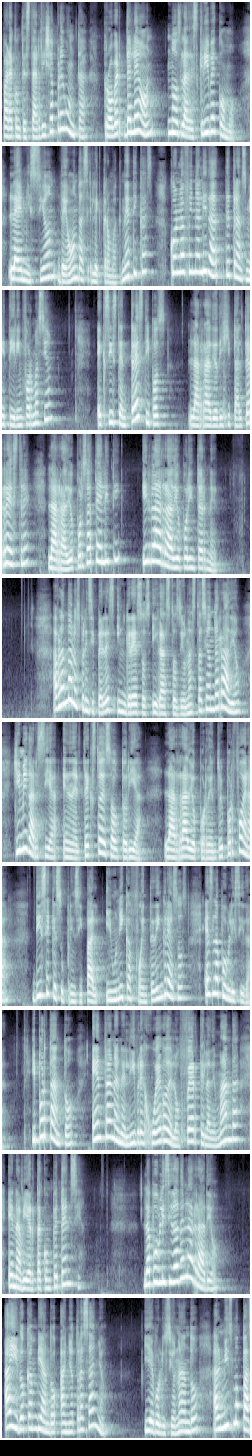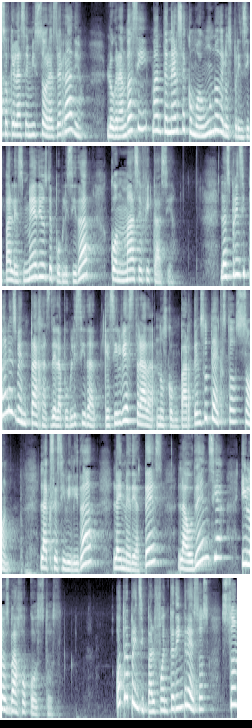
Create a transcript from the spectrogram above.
Para contestar dicha pregunta, Robert de León nos la describe como la emisión de ondas electromagnéticas con la finalidad de transmitir información. Existen tres tipos, la radio digital terrestre, la radio por satélite y la radio por Internet. Hablando de los principales ingresos y gastos de una estación de radio, Jimmy García, en el texto de su autoría, La radio por dentro y por fuera, dice que su principal y única fuente de ingresos es la publicidad y por tanto entran en el libre juego de la oferta y la demanda en abierta competencia. La publicidad en la radio ha ido cambiando año tras año y evolucionando al mismo paso que las emisoras de radio, logrando así mantenerse como uno de los principales medios de publicidad con más eficacia. Las principales ventajas de la publicidad que Silvia Estrada nos comparte en su texto son la accesibilidad, la inmediatez, la audiencia y los bajos costos. Otra principal fuente de ingresos son,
